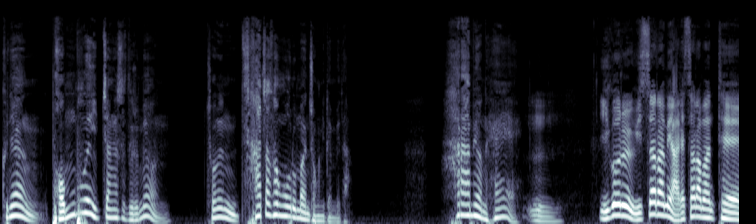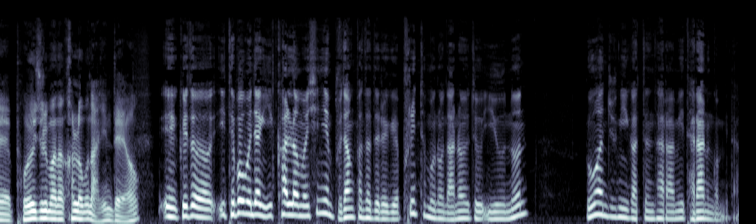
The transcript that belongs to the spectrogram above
그냥 법무의 입장에서 들으면 저는 사자성어로만 정리됩니다. 하라면 해. 음. 이거를 윗사람이 아랫사람한테 보여줄 만한 칼럼은 아닌데요. 예, 그래서 이 대법원장이 이 칼럼을 신임 부장판사들에게 프린트문으로 나눠줄 이유는 로한 중이 같은 사람이 되라는 겁니다.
